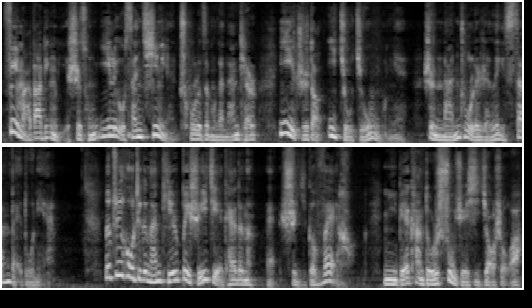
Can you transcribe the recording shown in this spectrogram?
费马大定理是从一六三七年出了这么个难题儿，一直到一九九五年，是难住了人类三百多年。那最后这个难题是被谁解开的呢？哎，是一个外行。你别看都是数学系教授啊，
